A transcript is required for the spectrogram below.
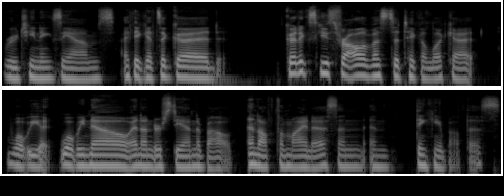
routine exams, I think it's a good good excuse for all of us to take a look at what we what we know and understand about endophthalmitis and and thinking about this.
